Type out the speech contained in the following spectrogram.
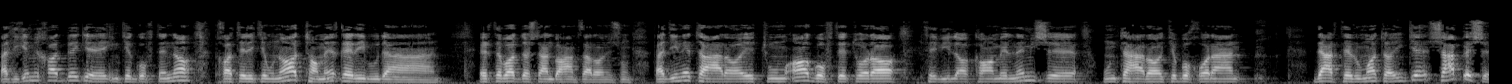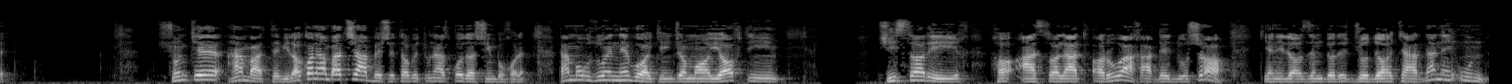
و دیگه می‌خواد بگه اینکه گفته نا به خاطری که اونا تامه قری بودن. ارتباط داشتن با همسرانشون. و دین تهرای تومعا گفته تو را تویلا کامل نمیشه. اون تهرا که بخورن در تروما تا اینکه شب بشه. چون که هم باید تویلا کنه هم باید شب بشه تا بتونه از قداشین بخوره. و موضوع نبوها که اینجا ما یافتیم چی تاریخ؟ ها اصالت روح حق دوشا. یعنی لازم داره جدا کردن اون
